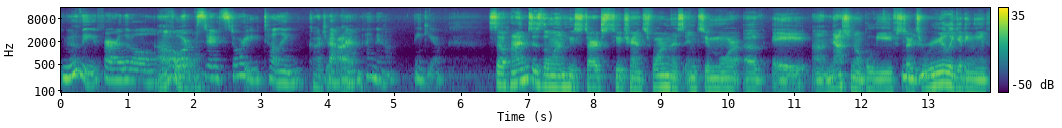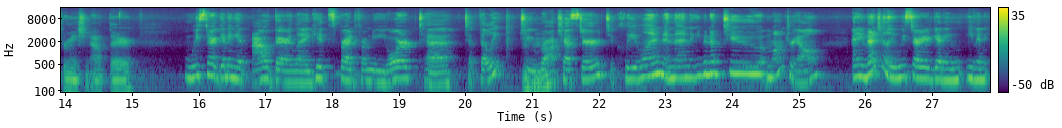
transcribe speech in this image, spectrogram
movie for our little Oh. storytelling you're background. I know. Thank you. So Himes is the one who starts to transform this into more of a um, national belief, starts Mm-hmm. really getting the information out there. we start getting it out there like it spread from new york to to philly to Mhm. rochester to cleveland and then even up to montreal and eventually we started getting even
